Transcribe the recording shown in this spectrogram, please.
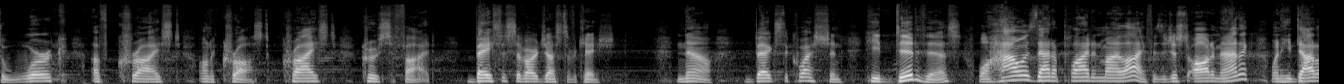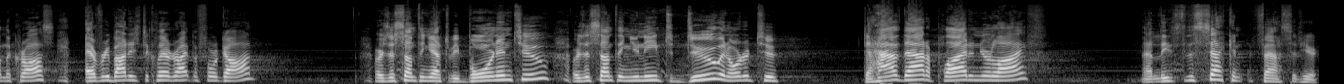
the work of Christ on a cross, Christ crucified. Basis of our justification. Now, begs the question he did this. Well, how is that applied in my life? Is it just automatic? When he died on the cross, everybody's declared right before God? Or is this something you have to be born into? Or is this something you need to do in order to, to have that applied in your life? That leads to the second facet here.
